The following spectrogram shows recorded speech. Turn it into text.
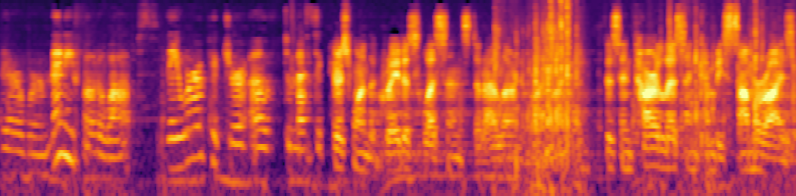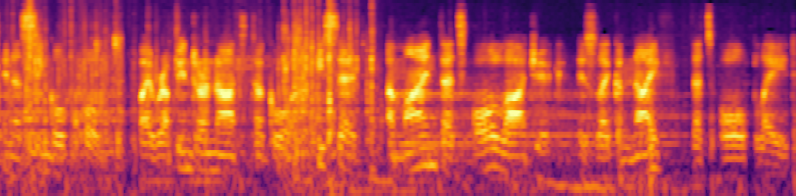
There were many photo ops. They were a picture of domestic. Here's one of the greatest lessons that I learned in my life. This entire lesson can be summarized in a single quote by Rabindranath Tagore. He said, A mind that's all logic is like a knife that's all blade.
